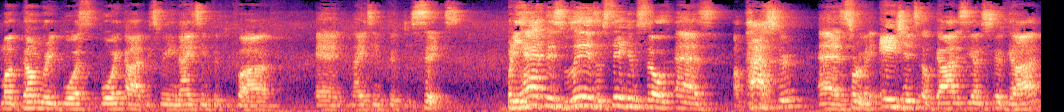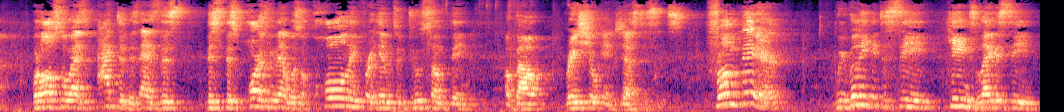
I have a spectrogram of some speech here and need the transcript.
Montgomery boycott between 1955 and 1956. But he had this lens of seeing himself as a pastor, as sort of an agent of God, as he understood God, but also as an activist, as this this, this part of him that was a calling for him to do something about racial injustices. From there, we really get to see King's legacy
